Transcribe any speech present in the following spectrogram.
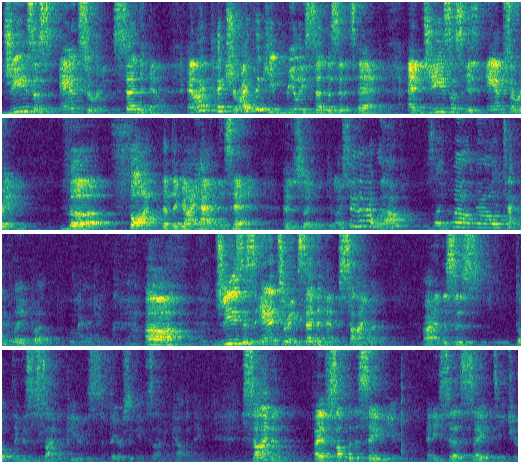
Jesus answering said to him, and I picture, I think he really said this in his head, and Jesus is answering the thought that the guy had in his head. And it's like, did I say that out loud? It's like, well, no, technically, but I heard you. Uh, Jesus answering said to him, Simon, all right, and this is don't think this is Simon Peter. This is a Pharisee named Simon, common name. Simon, I have something to say to you. And he says, Say it, teacher.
